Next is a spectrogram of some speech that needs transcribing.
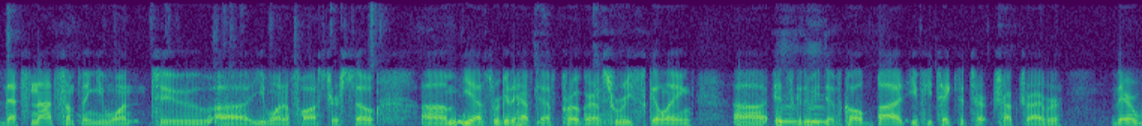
that's not something you want to uh, you want to foster. So um, yes, we're going to have to have programs for reskilling. Uh, it's going to be difficult, but if you take the tr- truck driver, there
